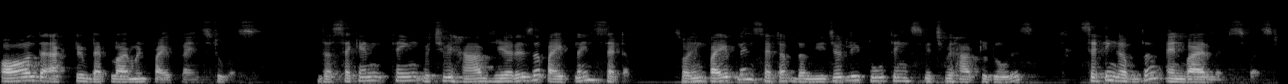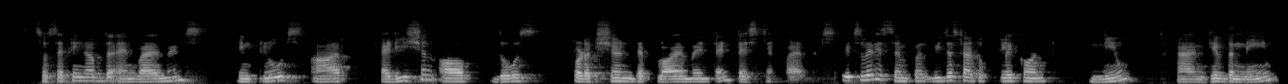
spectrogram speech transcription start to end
all the active deployment pipelines to us. The second thing which we have here is a pipeline setup. So in pipeline setup, the majorly two things which we have to do is setting up the environments first. So setting up the environments includes our addition of those production deployment and test environments. It's very simple. We just have to click on new and give the name.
